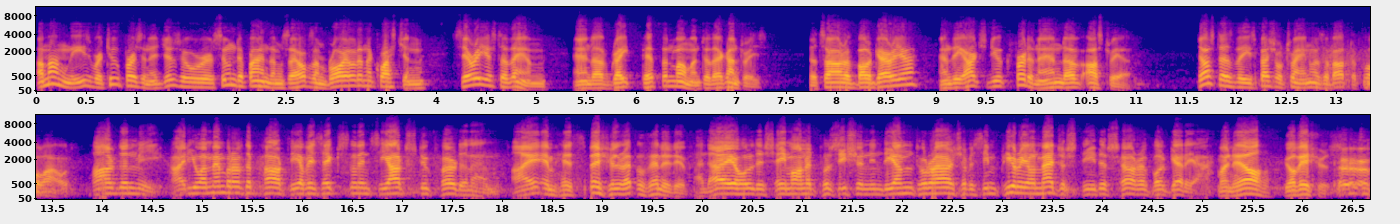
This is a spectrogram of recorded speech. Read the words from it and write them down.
Among these were two personages who were soon to find themselves embroiled in a question serious to them and of great pith and moment to their countries the Tsar of Bulgaria and the Archduke Ferdinand of Austria. Just as the special train was about to pull out, Pardon me. Are you a member of the party of His Excellency Archduke Ferdinand? I am his special representative. And I hold the same honored position in the entourage of His Imperial Majesty, the Tsar of Bulgaria. Mynheer, your wishes. Uh,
